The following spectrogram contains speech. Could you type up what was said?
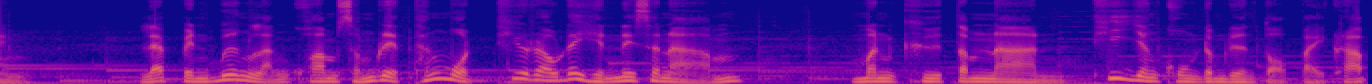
ง และเป็นเบื้องหลังความสำเร็จทั้งหมดที่เราได้เห็นในสนาม มันคือตำนานที่ยังคงดำเนินต่อไปครับ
